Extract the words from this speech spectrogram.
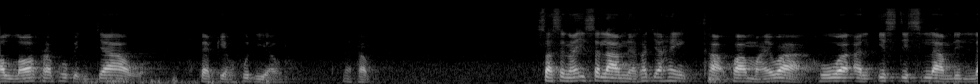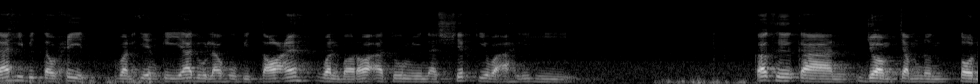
อัลลอฮ์พระผู้เป็นเจ้า แต่เพียงผู้เดียวนะครับ ศาสนาอิสลามเนี่ยเขาจะให้ข่าวความหมายว่าฮุวอัลอิสติสลามลิลลาฮิบิตาฮีดวันเอียงกิยาดูลาหูบิตออะวันบาระอะตูมีนัชชิรกิวะอัลลิฮีก็คือการยอมจำนนตน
